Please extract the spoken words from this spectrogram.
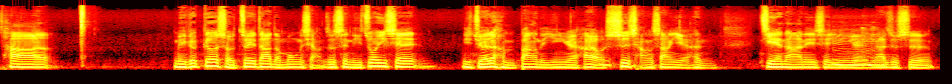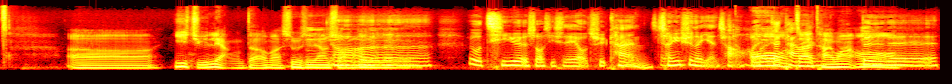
他每个歌手最大的梦想就是你做一些你觉得很棒的音乐，还有市场上也很接纳那些音乐，嗯那就是呃一举两得嘛，是不是这样说？嗯对对对对。嗯因为我七月的时候其实也有去看陈奕迅的演唱会，哦，台湾。在台湾哦，对对对对对，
